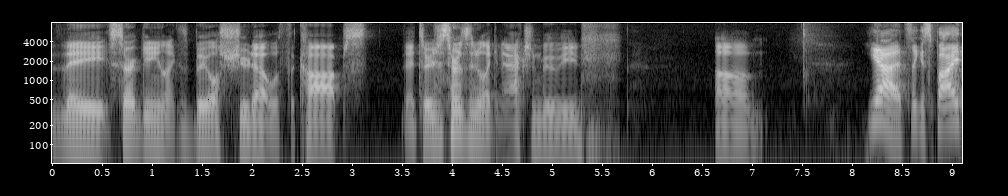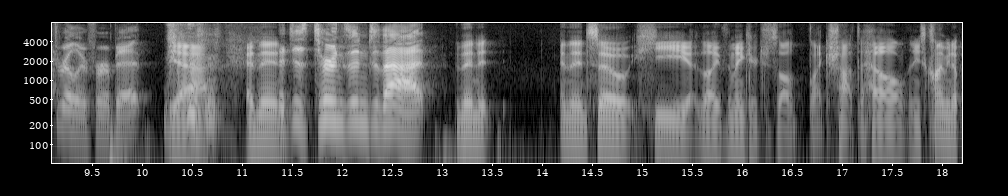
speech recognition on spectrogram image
they start getting like this big old shootout with the cops. It just turns into like an action movie. um. Yeah, it's like a spy thriller for a bit. Yeah, and then It just turns into that. and then it and then so he like the main character's all like shot to hell and he's climbing up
